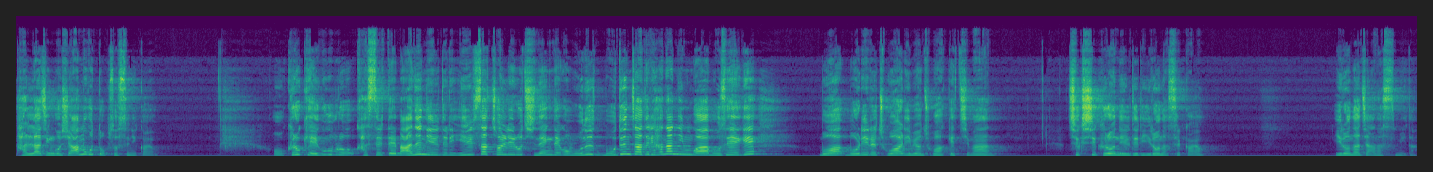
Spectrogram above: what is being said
달라진 것이 아무것도 없었으니까요. 어, 그렇게 애굽으로 갔을 때 많은 일들이 일사천리로 진행되고 모든, 모든 자들이 하나님과 모세에게 뭐, 머리를 조아리면 좋았겠지만 즉시 그런 일들이 일어났을까요? 일어나지 않았습니다.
